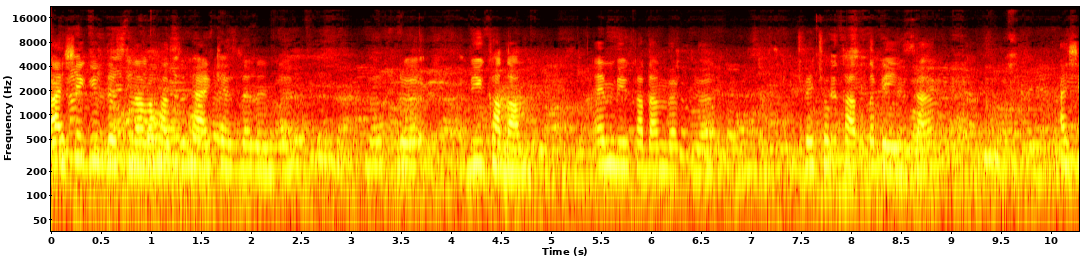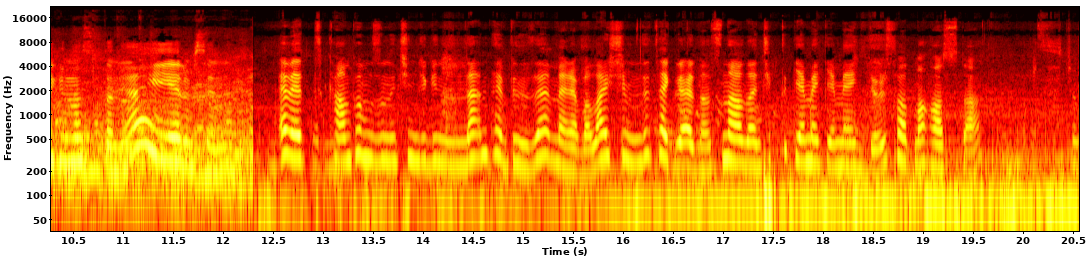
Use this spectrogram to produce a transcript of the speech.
Ayşegül de sınava hazır herkesten önce. Böklü büyük adam. En büyük adam Böklü. Ve çok tatlı bir insan. Ayşegül nasıl tanıyor? Ay, yerim seni. Evet, kampımızın üçüncü gününden hepinize merhabalar. Şimdi tekrardan sınavdan çıktık, yemek yemeye gidiyoruz. Fatma hasta. Çok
